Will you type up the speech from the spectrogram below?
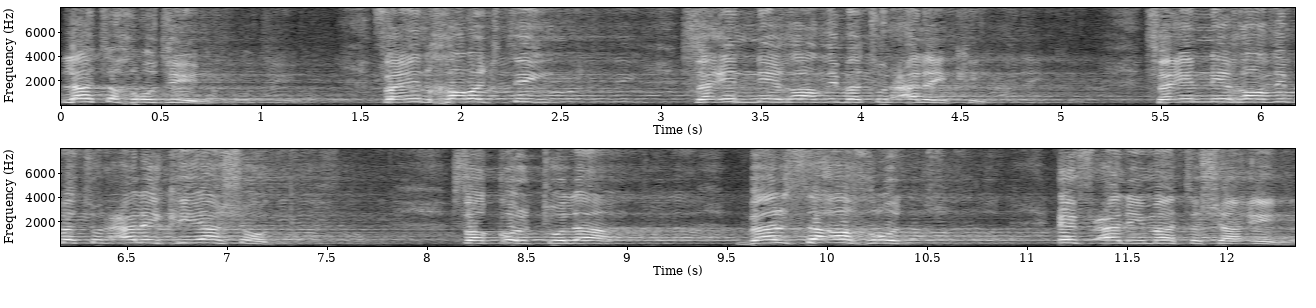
لا تخرجين. فإن خرجت فإني غاضبة عليك. فإني غاضبة عليك يا شوق. فقلت لا بل سأخرج. افعلي ما تشائين.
